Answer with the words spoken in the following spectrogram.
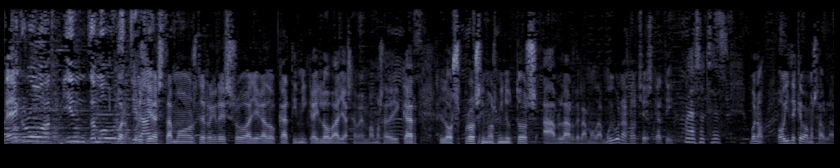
They grow up in the most Bueno, pues ya estamos de regreso. Ha llegado Katy Mikailova. Ya saben, vamos a dedicar los próximos minutos a hablar de la moda. Muy buenas noches, Katy. Buenas noches. Bueno, ¿hoy de qué vamos a hablar?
